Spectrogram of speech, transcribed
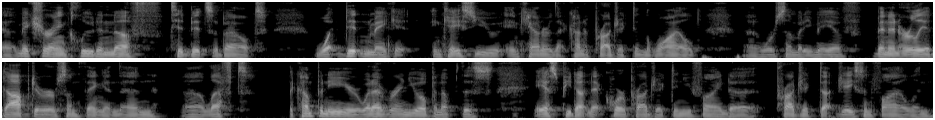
Uh, make sure I include enough tidbits about what didn't make it in case you encounter that kind of project in the wild uh, where somebody may have been an early adopter or something and then uh, left the company or whatever and you open up this ASP.NET Core project and you find a project.json file and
